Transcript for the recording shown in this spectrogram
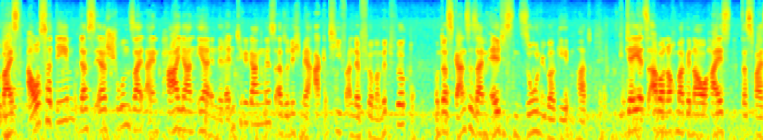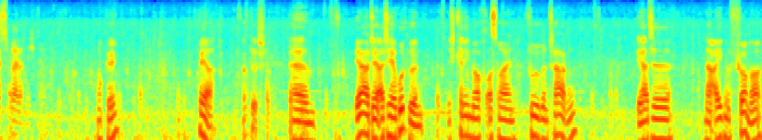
Du weißt außerdem, dass er schon seit ein paar Jahren eher in Rente gegangen ist, also nicht mehr aktiv an der Firma mitwirkt und das Ganze seinem ältesten Sohn übergeben hat. Wie der jetzt aber nochmal genau heißt, das weißt du leider nicht mehr. Okay. Ja, praktisch. Ähm, ja, der alte Herr Goodwin. Ich kenne ihn noch aus meinen früheren Tagen. Er hatte eine eigene Firma.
